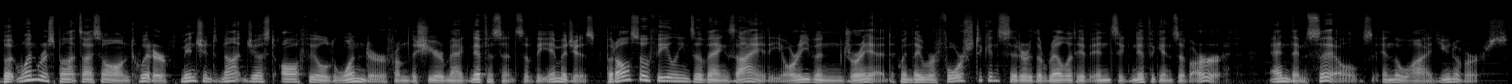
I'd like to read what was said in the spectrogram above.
But one response I saw on Twitter mentioned not just awe filled wonder from the sheer magnificence of the images, but also feelings of anxiety or even dread when they were forced to consider the relative insignificance of Earth and themselves in the wide universe.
